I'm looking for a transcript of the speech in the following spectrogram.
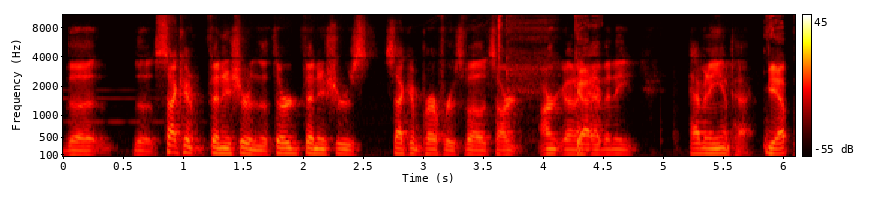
the the second finisher and the third finishers second preference votes aren't aren't going to Got it. have any have any impact. Yep.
